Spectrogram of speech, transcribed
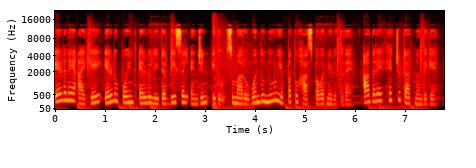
ಎರಡನೆಯ ಆಯ್ಕೆ ಎರಡು ಪಾಯಿಂಟ್ ಎರಡು ಲೀಟರ್ ಡೀಸೆಲ್ ಎಂಜಿನ್. ಇದು ಸುಮಾರು ಒಂದು ನೂರು ಎಪ್ಪತ್ತು ಹಾರ್ಸ್ ಪವರ್ ನೀಡುತ್ತದೆ. ಆದರೆ ಹೆಚ್ಚು ಟಾರ್ಕ್ನೊಂದಿಗೆ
